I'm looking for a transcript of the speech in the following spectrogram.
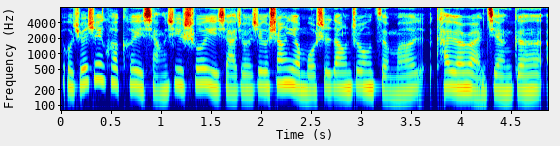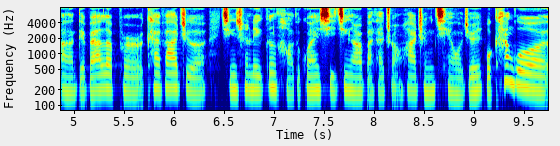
我觉得这块。可以详细说一下，就是这个商业模式当中，怎么开源软件跟啊 developer 开发者形成了一个更好的关系，进而把它转化成钱。我觉得我看过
